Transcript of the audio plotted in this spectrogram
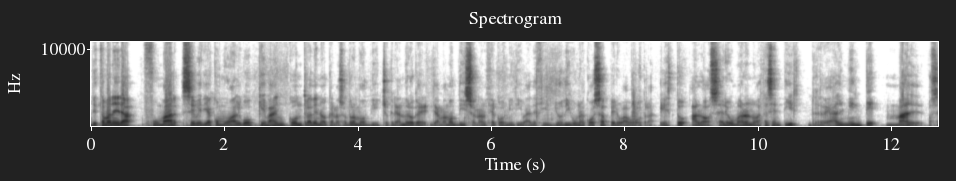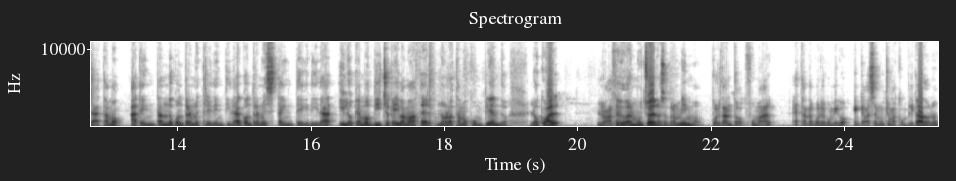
De esta manera, fumar se vería como algo que va en contra de lo que nosotros hemos dicho, creando lo que llamamos disonancia cognitiva. Es decir, yo digo una cosa pero hago otra. Esto a los seres humanos nos hace sentir realmente mal. O sea, estamos atentando contra nuestra identidad, contra nuestra integridad y lo que hemos dicho que íbamos a hacer no lo estamos cumpliendo. Lo cual nos hace dudar mucho de nosotros mismos. Por tanto, fumar estás de acuerdo conmigo en que va a ser mucho más complicado, ¿no?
